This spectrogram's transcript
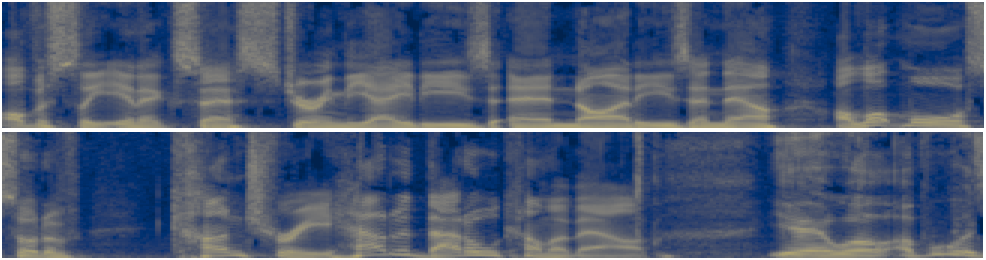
obviously INXS during the 80s and 90s and now a lot more sort of country. How did that all come about? Yeah, well, I've always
